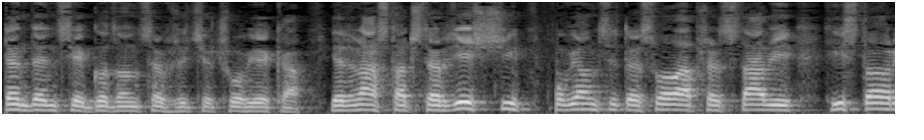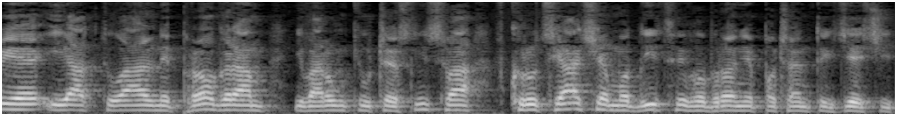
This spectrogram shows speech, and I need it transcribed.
tendencje godzące w życie człowieka. 11.40 mówiący te słowa przedstawi historię i aktualny program i warunki uczestnictwa krucjacie modlitwy w obronie poczętych dzieci.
